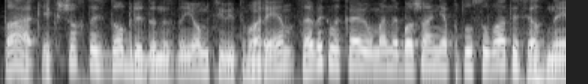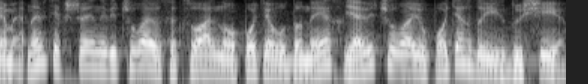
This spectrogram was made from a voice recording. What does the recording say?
Так, якщо хтось добрий до незнайомців і тварин, це викликає у мене бажання потусуватися з ними. Навіть якщо я не відчуваю сексуального потягу до них, я відчуваю потяг до їх душі.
